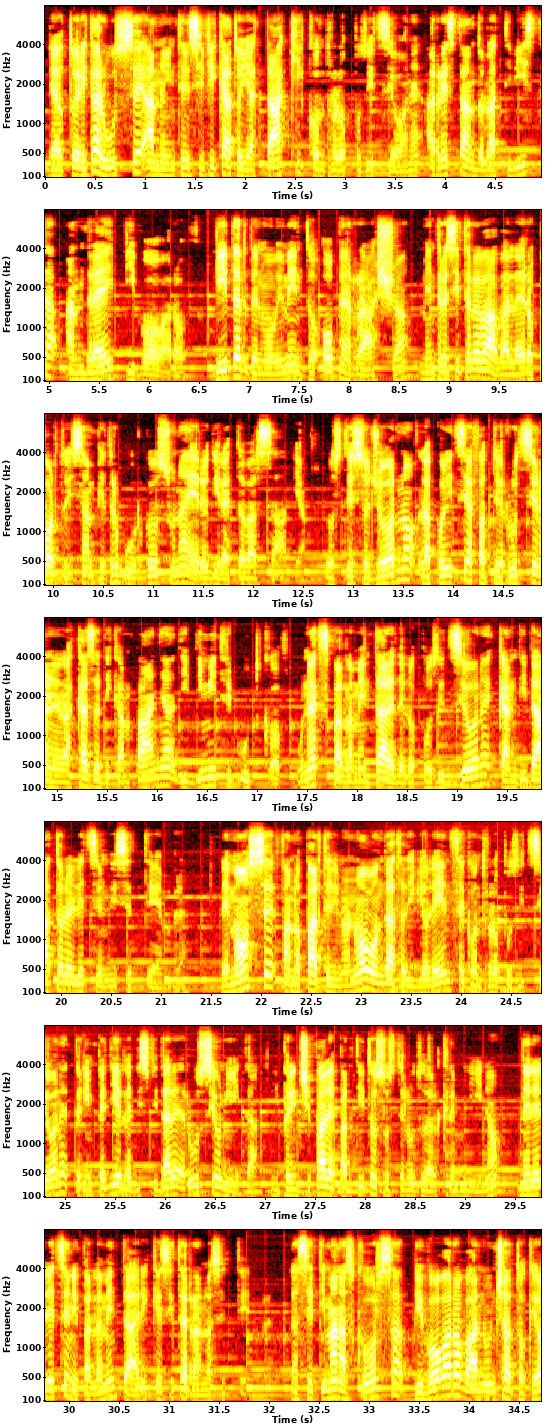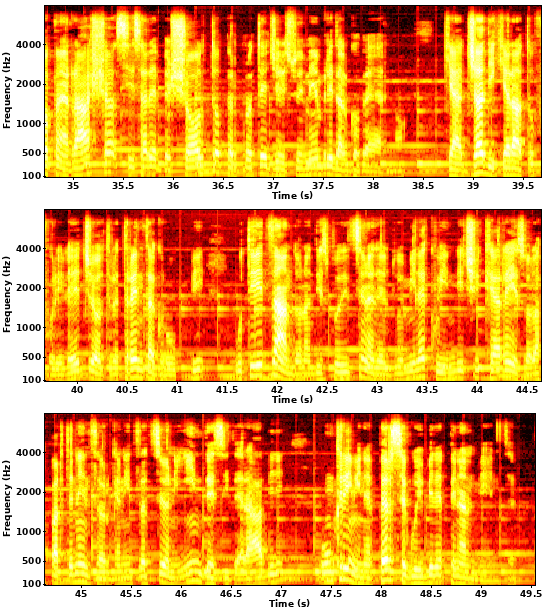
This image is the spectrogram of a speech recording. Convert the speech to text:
Le autorità russe hanno intensificato gli attacchi contro l'opposizione arrestando l'attivista Andrei Pivovarov, leader del movimento Open Russia, mentre si trovava all'aeroporto di San Pietroburgo su un aereo diretto a Varsavia. Lo stesso giorno la polizia ha fatto irruzione nella casa di campagna di Dmitry Gutkov, un ex parlamentare dell'opposizione candidato alle elezioni di settembre. Le mosse fanno parte di una nuova ondata di violenze contro l'opposizione per impedirle di sfidare Russia Unita, il principale partito sostenuto dal Cremlino, nelle elezioni parlamentari che si terranno a settembre. La settimana scorsa Pivovarov ha annunciato che Open Russia si sarebbe sciolto per proteggere i suoi membri dal governo, che ha già dichiarato fuori legge oltre 30 gruppi, utilizzando una disposizione del 2015 che ha reso l'appartenenza a organizzazioni indesiderabili un crimine perseguibile penalmente.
